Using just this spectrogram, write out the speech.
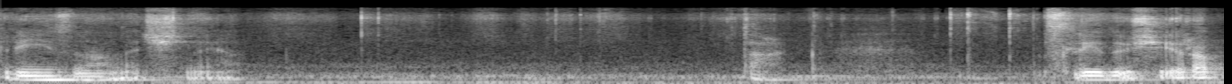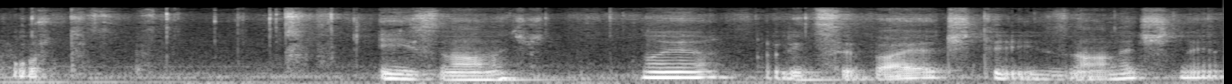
три изнаночные. Так, следующий раппорт изнаночный изнаночная, лицевая, 4 изнаночные,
